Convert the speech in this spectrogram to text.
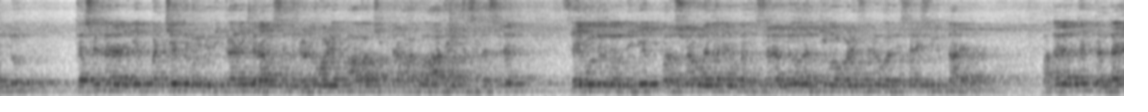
ಎಂದು ತಹಸೀಲ್ದಾರರಿಗೆ ಪಂಚಾಯತ್ ಅಧಿಕಾರಿ, ಗ್ರಾಮ ಸಭೆ ನಡುವಳಿ ಭಾವಚಿತ್ರ ಹಾಗೂ ಆಧಾರಿತ ಸದಸ್ಯರ ಸಹಿಮುದ್ರದೊಂದಿಗೆ ಪರಶುರಾಮನಗರ ಎಂಬ ಹೆಸರನ್ನು ಅಂತಿಮಗೊಳಿಸಲು ವರದಿ ಸಲ್ಲಿಸಿರುತ್ತಾರೆ. ಅದರಂತೆ ಕಂದಾಯ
